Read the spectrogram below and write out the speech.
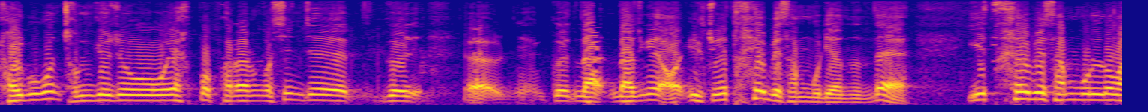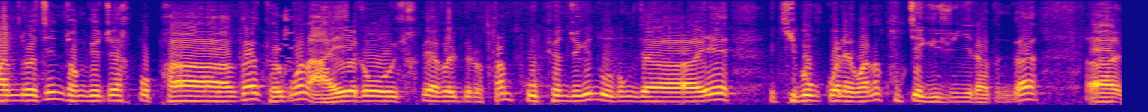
결국은 정교조에 합법화라는 것이 이제 그, 어, 그 나, 나중에 일종의 타협의 산물이었는데 이 타협의 산물로 만들어진 정교조의 합법화가 결국은 아예로 협약을 비롯한 보편적인 노동자의 기본권에 관한 국제 기준이라든가 어,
